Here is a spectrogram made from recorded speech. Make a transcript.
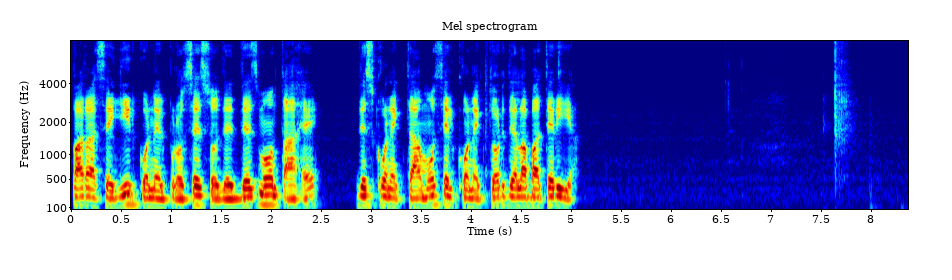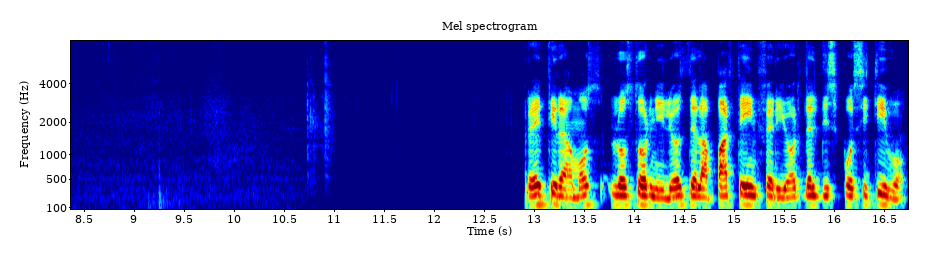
Para seguir con el proceso de desmontaje, desconectamos el conector de la batería. Retiramos los tornillos de la parte inferior del dispositivo.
